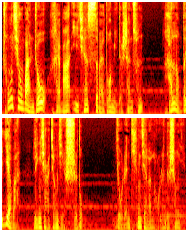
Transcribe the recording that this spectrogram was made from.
重庆万州海拔一千四百多米的山村，寒冷的夜晚零下将近十度，有人听见了老人的声音。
